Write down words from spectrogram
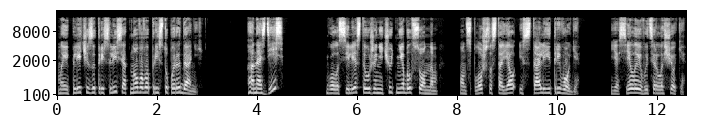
Мои плечи затряслись от нового приступа рыданий. «Она здесь?» Голос Селесты уже ничуть не был сонным. Он сплошь состоял из стали и тревоги. Я села и вытерла щеки.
